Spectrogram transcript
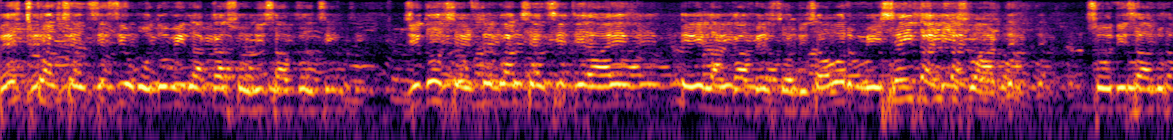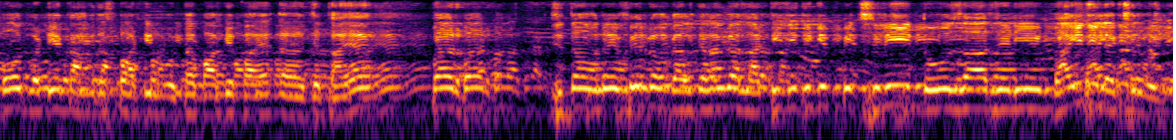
ਵੈਸਟ ਕੌਂਸਟੀਟੈਂਸੀ ਸੀ, ਉਦੋਂ ਵੀ ਇਲਾਕਾ ਸੋਨੀ ਸਾਹਿਬ ਕੋਲ ਸੀ। ਜਦੋਂ ਸੈਂਟਰ ਕੌਂਸਟੀਟੈਂਸੀ 'ਚ ਆਏ ਇਹ ਇਲਾਕਾ ਫਿਰ ਸੋਨੀ ਸਾਹਿਬ। ਔਰ ਹਮੇਸ਼ਾ ਹੀ ਤੁਹਾਡੀ ਇਸ ਦੇ ਸੋਨੀ ਸਾਹਿਬ ਨੂੰ ਬਹੁਤ ਵੱਡੀਆਂ ਕਾਂਗਰਸ ਪਾਰਟੀ ਨੂੰ ਵੋਟਾਂ ਪਾ ਕੇ ਜਿਤਾਇਆ। ਪਰ ਜਿੱਦਾਂ ਉਹਨੇ ਫਿਰ ਮੈਂ ਗੱਲ ਕਰਾਂਗਾ ਲਾਟੀ ਜੀ ਦੀ ਕਿ ਪਿਛਲੀ 2000 ਜਿਹੜੀ 22 ਦੀ ਇਲੈਕਸ਼ਨ ਹੋਈ,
